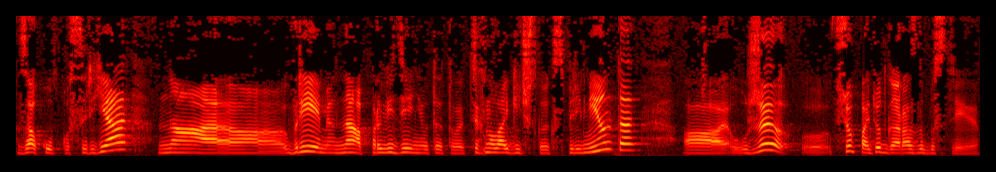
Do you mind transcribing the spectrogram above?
закупку сырья, на э, время на проведение вот этого технологического эксперимента, уже все пойдет гораздо быстрее.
